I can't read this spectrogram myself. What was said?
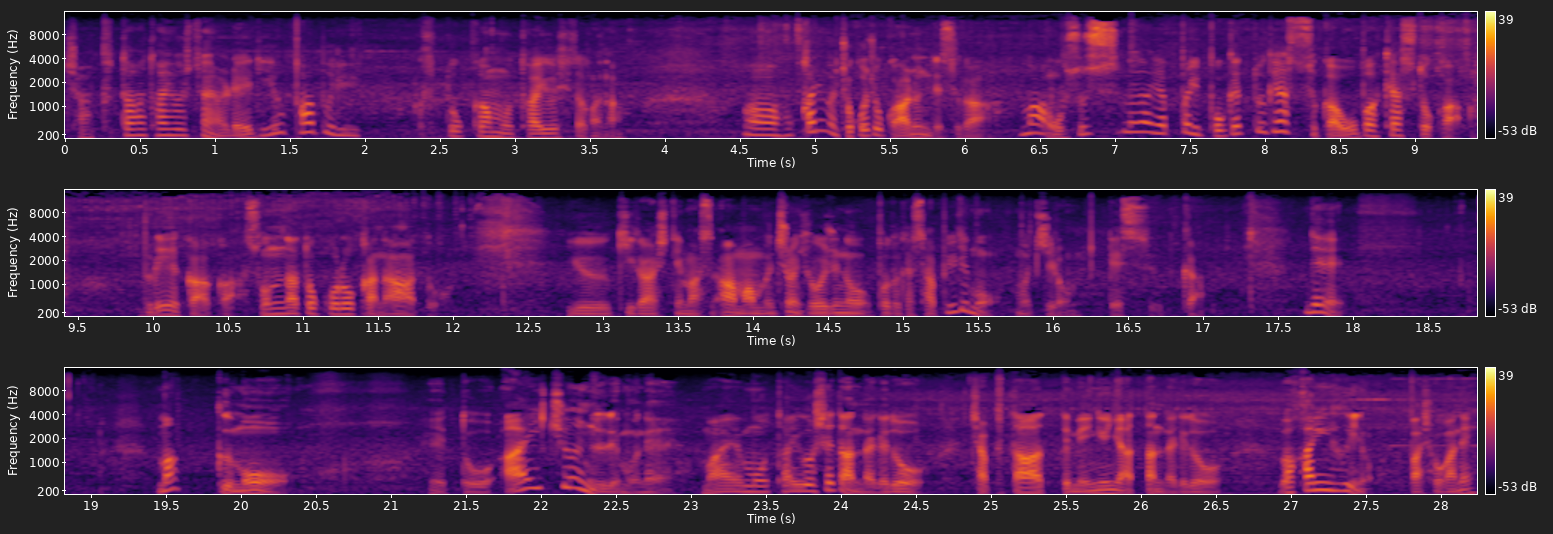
チャプター対応したのは、 RadioPublic とかも対応してたかな。あ他にもちょこちょこあるんですが、まあ、おすすめはやっぱり Pocket Casts か Overcast かブレーカーかそんなところかなという気がしてますあまあもちろん標準のポッドキャストアプリでももちろんですがで Mac もえっと iTunes でもね前も対応してたんだけどチャプターってメニューにあったんだけど分かりにくいの場所がね。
